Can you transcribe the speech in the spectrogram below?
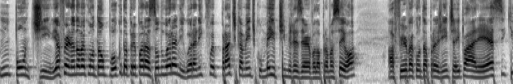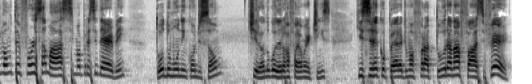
um pontinho. E a Fernanda vai contar um pouco da preparação do Guarani. O Guarani que foi praticamente com meio time reserva lá para Maceió a Fer vai contar pra gente aí, parece que vamos ter força máxima para esse derby, hein? Todo mundo em condição, tirando o goleiro Rafael Martins, que se recupera de uma fratura na face. Fer,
